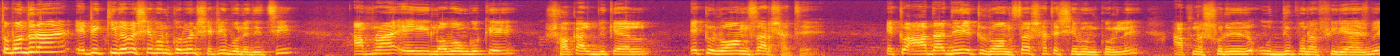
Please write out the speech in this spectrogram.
তো বন্ধুরা, এটি কীভাবে সেবন করবেন সেটি বলে দিচ্ছি। আপনারা এই লবঙ্গকে সকাল, বিকাল একটু রং চার সাথে একটু আদা দিয়ে একটু রং চার সাথে সেবন করলে আপনার শরীরের উদ্দীপনা ফিরে আসবে।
